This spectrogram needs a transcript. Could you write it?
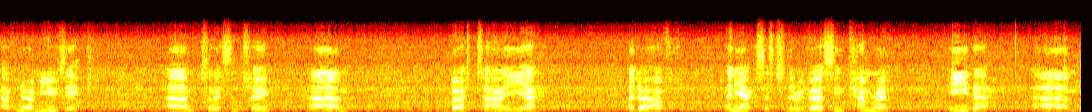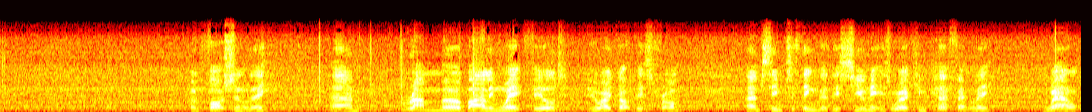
have no music um, to listen to, um, but I uh, I don't have any access to the reversing camera either. Um, unfortunately, um, Ram Mobile in Wakefield, who I got this from, um, seem to think that this unit is working perfectly well,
